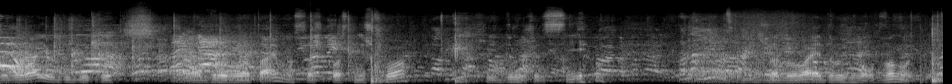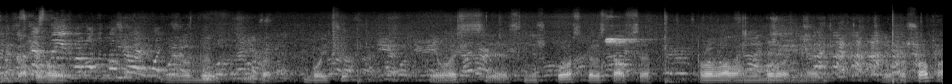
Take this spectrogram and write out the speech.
забиває у дебюті другого тайму. Сашко Сніжко, який дружить з снігом. Забиває другий гол. 2-0. Гол Ігор Бойчук. І ось е, Сніжко скористався провалом оборони Єврошопа.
